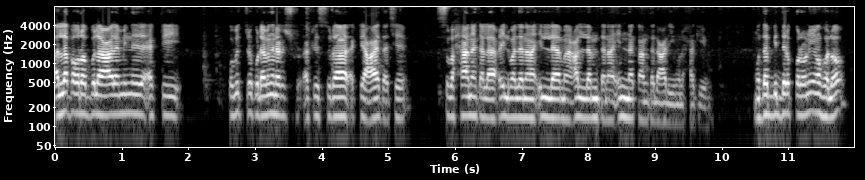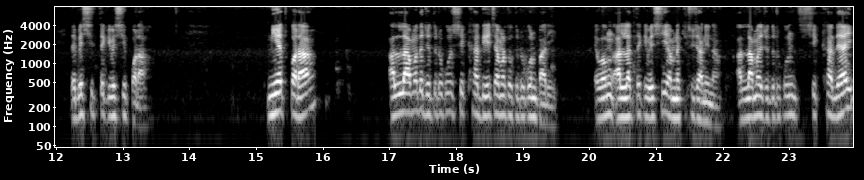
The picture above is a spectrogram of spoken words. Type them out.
আল্লাহ পাক রব্বুল্লাহ আলমিনের একটি পবিত্র কোরআনের একটি সুরার একটি আয়াত আছে, সুবহানাকা লা ইলমা লানা ইল্লা মা আল্লামতানা ইন্নাকা আলিমুল হাকিম। মুদাব্বিদদের করণীয় হলো বেশি থেকে বেশি পড়া। নিয়ত করা, আল্লাহ আমাদের যতটুকু শিক্ষা দিয়েছে আমরা ততটুকুন পারি এবং আল্লাহ থেকে বেশি আমরা কিছু জানি না। আল্লাহ আমাদের যতটুকু শিক্ষা দেয়,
